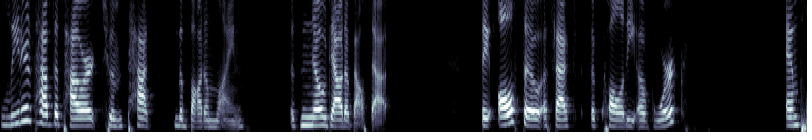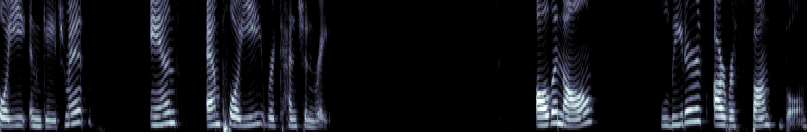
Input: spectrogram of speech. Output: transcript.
Leaders have the power to impact the bottom line. There's no doubt about that. They also affect the quality of work, employee engagement, and employee retention rates. All in all, leaders are responsible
